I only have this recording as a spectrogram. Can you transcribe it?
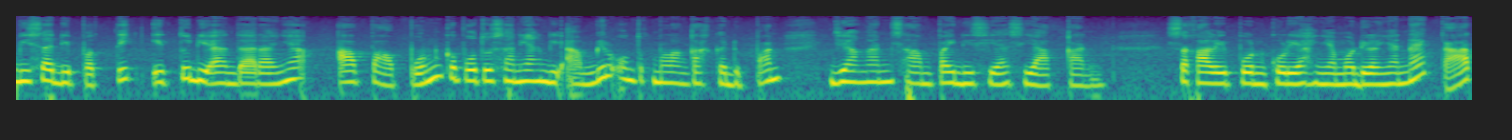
bisa dipetik itu di antaranya apa pun keputusan yang diambil untuk melangkah ke depan jangan sampai disia-siakan. Sekalipun kuliahnya modelnya nekat,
